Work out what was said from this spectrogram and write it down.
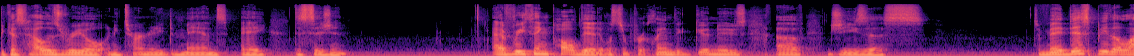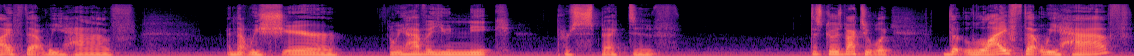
because hell is real and eternity demands a decision. Everything Paul did was to proclaim the good news of Jesus. So may this be the life that we have and that we share, and we have a unique perspective. This goes back to like the life that we have.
